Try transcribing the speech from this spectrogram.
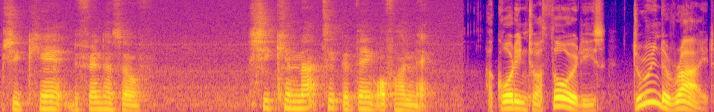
She can't defend herself. She cannot take the thing off her neck. According to authorities, during the ride,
